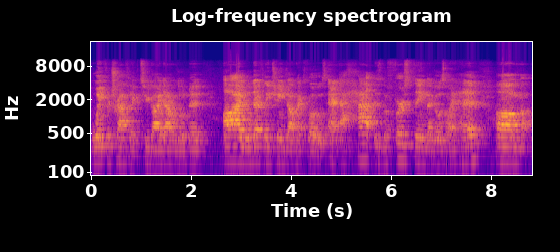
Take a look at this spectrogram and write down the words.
wait for traffic to die down a little bit, I will definitely change out my clothes. And a hat is the first thing that goes on my head. Um,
